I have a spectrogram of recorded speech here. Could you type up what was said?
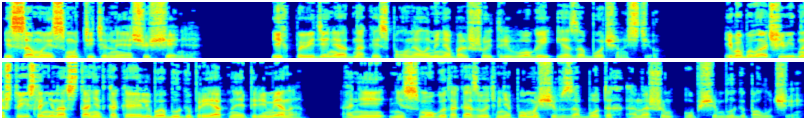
и самые смутительные ощущения. Их поведение, однако, исполняло меня большой тревогой и озабоченностью ибо было очевидно, что если не настанет какая-либо благоприятная перемена, они не смогут оказывать мне помощи в заботах о нашем общем благополучии.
